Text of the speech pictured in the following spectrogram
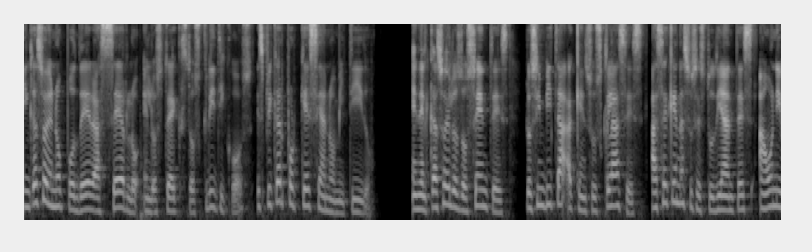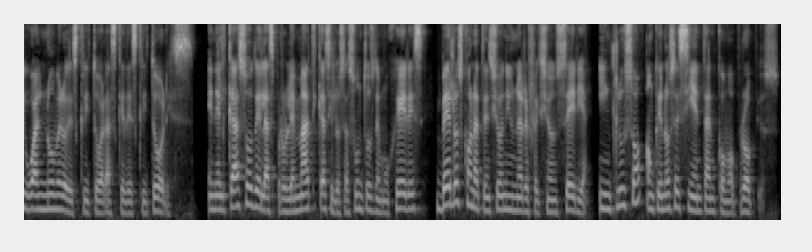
en caso de no poder hacerlo en los textos críticos, explicar por qué se han omitido. En el caso de los docentes, los invita a que en sus clases acerquen a sus estudiantes a un igual número de escritoras que de escritores. En el caso de las problemáticas y los asuntos de mujeres, verlos con atención y una reflexión seria, incluso aunque no se sientan como propios.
